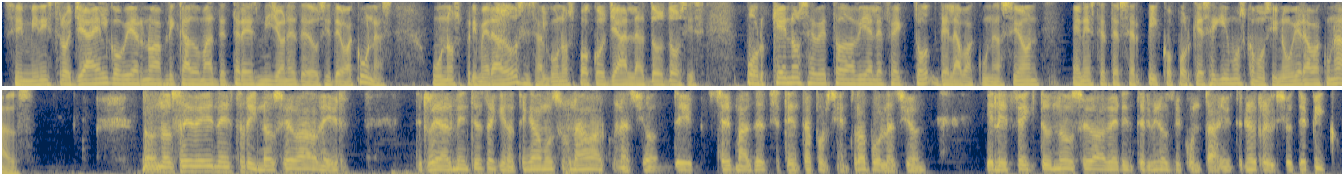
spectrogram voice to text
Sí, ministro, ya el gobierno ha aplicado más de 3 millones de dosis de vacunas, unos primera dosis, algunos pocos ya las dos dosis. ¿Por qué no se ve todavía el efecto de la vacunación en este tercer pico? ¿Por qué seguimos como si no hubiera vacunados? No, no se ve, Néstor, y no se va a ver realmente hasta que no tengamos una vacunación de más del 70% de la población, el efecto no se va a ver en términos de contagio, en términos de reducción de pico.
